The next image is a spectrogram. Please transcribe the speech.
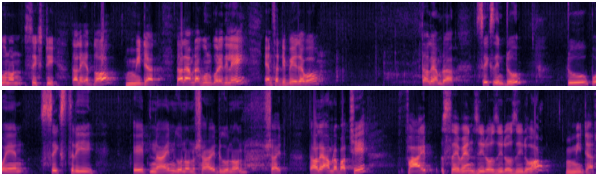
গুণন সিক্সটি তাহলে এত মিটার। তাহলে আমরা গুণ করে দিলেই অ্যান্সারটি পেয়ে যাব। তাহলে আমরা six into two point six three eight nine গুণন ষাট গুণন ষাট। তাহলে আমরা পাচ্ছি five seven zero zero zero metre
